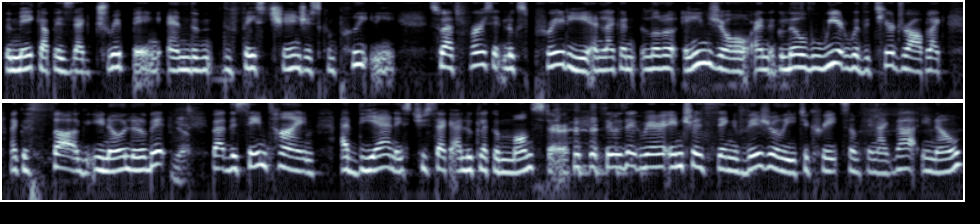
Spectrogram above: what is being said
the makeup is like dripping and the the face changes completely. So at first it looks pretty and like a little angel and a little weird with the teardrop, like like a thug, you know, a little bit. But at the same time, at the end, it's just like I look like a monster. so it was like very interesting visually to create something like that, you know.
